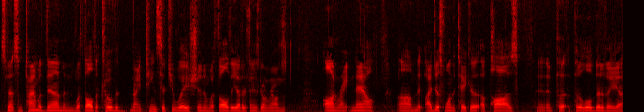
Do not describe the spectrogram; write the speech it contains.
spent some time with them. And with all the COVID 19 situation and with all the other things going around on right now, um, I just wanted to take a, a pause and, and, put put a little bit of a uh,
